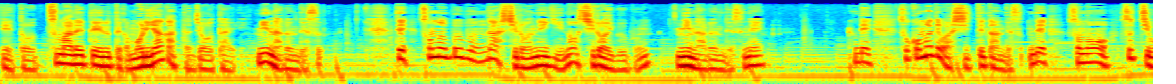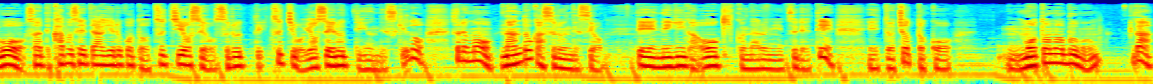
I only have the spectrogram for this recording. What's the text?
えっ、ー、と、積まれているっていうか盛り上がった状態になるんです。で、その部分が白ネギの白い部分になるんですね。で、そこまでは知ってたんです。で、その土をそうやって被せてあげることを土寄せをするって、土を寄せるって言うんですけど、それも何度かするんですよ。で、ネギが大きくなるにつれて、えっと、ちょっとこう、元の部分が、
